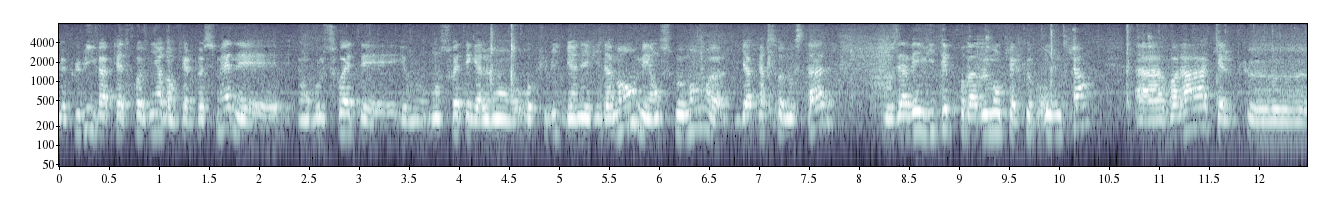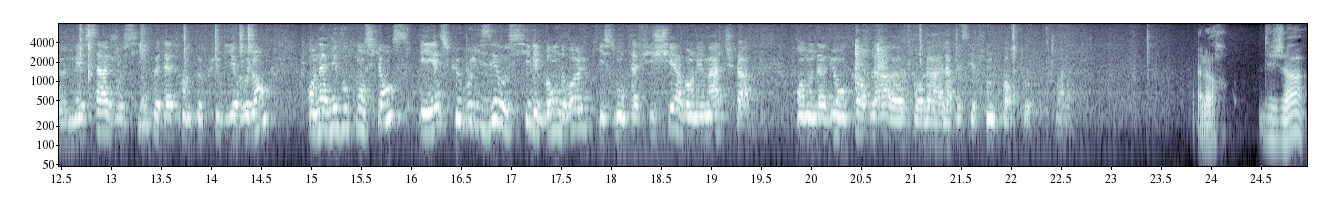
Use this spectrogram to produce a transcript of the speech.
le public va peut-être revenir dans quelques semaines et on vous le souhaite et, on, on, souhaite également au, public bien évidemment, mais en ce moment euh, il n'y a personne au stade. Vous avez évité probablement quelques broncas, euh, voilà, quelques messages aussi peut-être un peu plus virulents. En avez-vous conscience? Et est-ce que vous lisez aussi les banderoles qui sont affichées avant les matchs là? On en a vu encore là euh, pour la, la réception de Porto. Voilà. Alors déjà,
